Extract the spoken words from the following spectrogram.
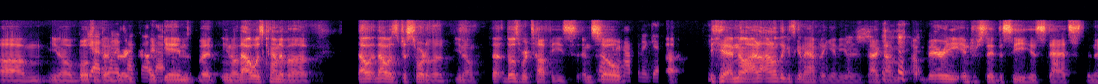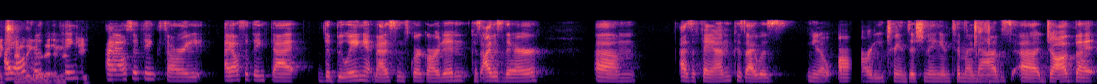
Um, you know, both Yeah, of them very tight games, but you know that was kind of a that, that was just sort of a you know th- those were toughies, and It's so happen again. yeah, no, I, don't- I don't think it's gonna happen again either. In fact, I'm I'm very interested to see his stats the next I time they go to think- I also think, sorry, I also think that the booing at Madison Square Garden, because I was there um, as a fan, because I was, you know, already transitioning into my Mavs uh, job, but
